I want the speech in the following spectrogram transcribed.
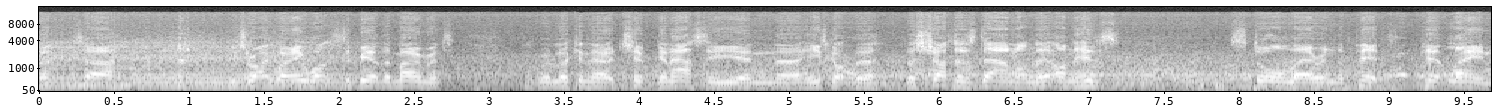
But uh, he's right where he wants to be at the moment. We're looking there at Chip Ganassi, and uh, he's got the, the shutters down on, the, on his stall there in the pit, pit lane.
